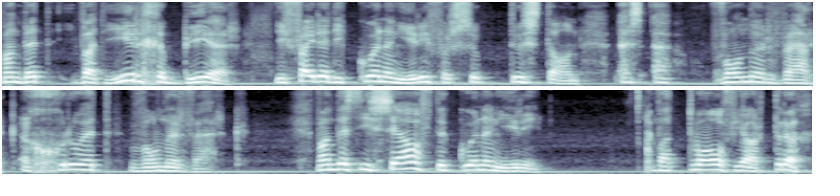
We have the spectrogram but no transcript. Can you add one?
want dit wat hier gebeur, die feit dat die koning hierdie versoek toestaan, is 'n wonderwerk, 'n groot wonderwerk. Want dis dieselfde koning hierdie wat 12 jaar terug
